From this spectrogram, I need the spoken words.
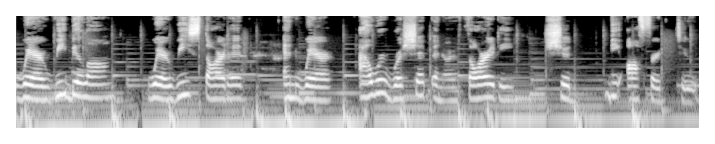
where we belong, where we started, and where our worship and authority should be offered to.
